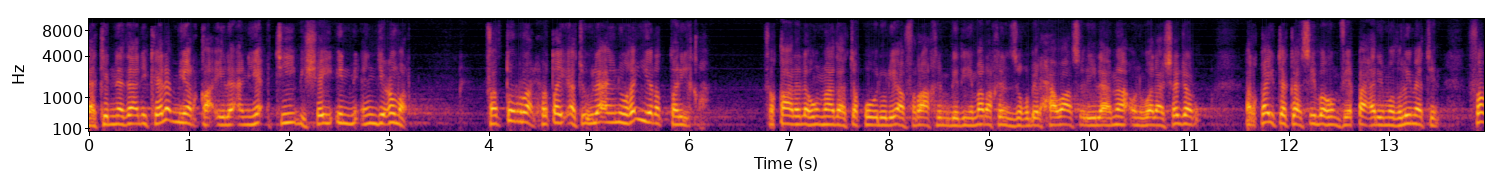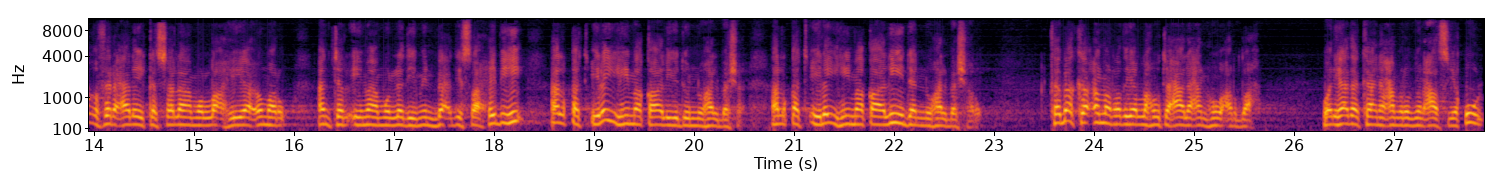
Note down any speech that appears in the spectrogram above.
لكن ذلك لم يرقى إلى أن يأتي بشيء من عند عمر. فاضطر الحطيئة إلى أن يغير الطريقة. فقال له ماذا تقول لأفراخ بذي مرخ زغ بالحواصل لا ماء ولا شجر؟ ألقيت كاسبهم في قعر مظلمة. فاغفر عليك سلام الله يا عمر. أنت الإمام الذي من بعد صاحبه ألقت إليه مقاليد النهى البشر. ألقت إليه مقاليد النهى البشر. فبكى عمر رضي الله تعالى عنه وأرضاه. ولهذا كان عمرو بن العاص يقول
